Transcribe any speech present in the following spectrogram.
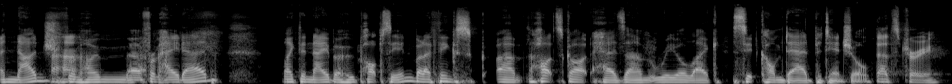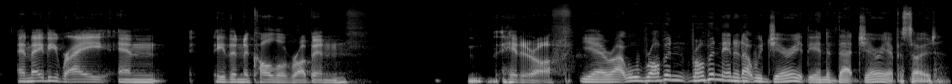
a nudge Uh-huh. from home uh, from Hey Dad, like the neighbor who pops in. But I think um, Hot Scott has um, real like sitcom dad potential. That's true. And maybe Ray and either Nicole or Robin hit it off. Yeah, right. Well, Robin Robin ended up with Jerry at the end of that Jerry episode.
